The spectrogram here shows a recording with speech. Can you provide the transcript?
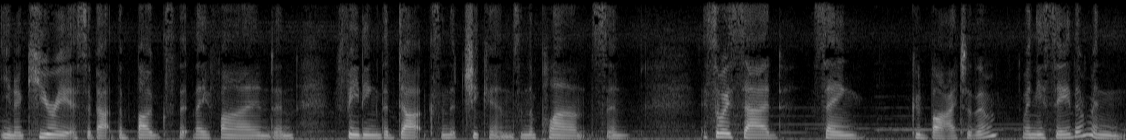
you know curious about the bugs that they find and feeding the ducks and the chickens and the plants, and it's always sad saying goodbye to them when you see them and,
